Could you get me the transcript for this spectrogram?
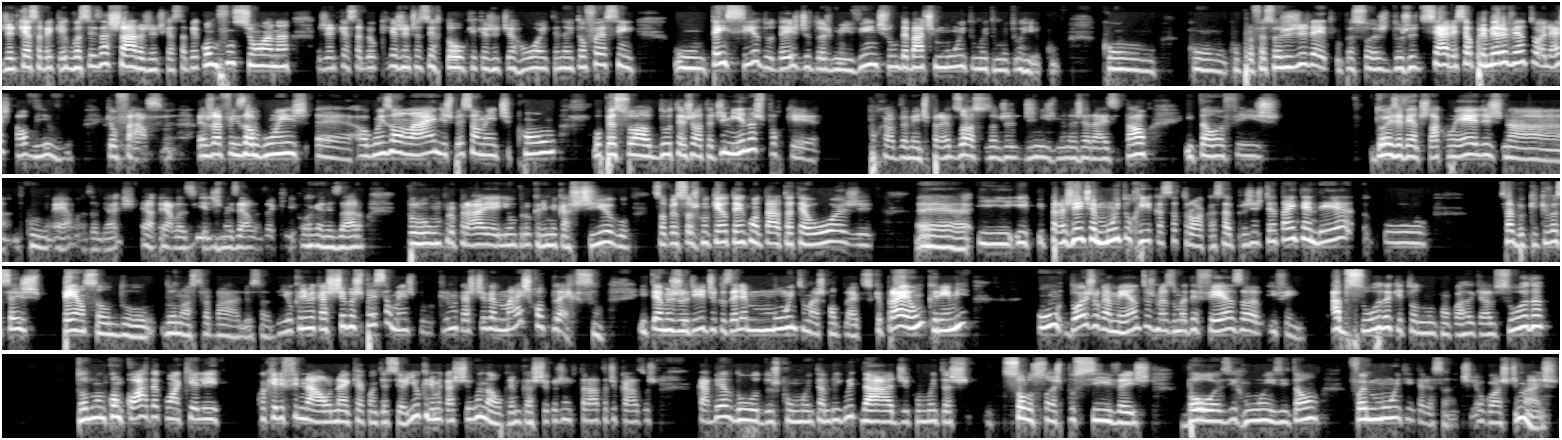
A gente quer saber o que vocês acharam, a gente quer saber como funciona, a gente quer saber o que a gente acertou, o que a gente errou, entendeu? Então foi assim, um, tem sido desde 2020 um debate muito, muito, muito rico com, com, com professores de direito, com pessoas do judiciário. Esse é o primeiro evento, aliás, ao vivo que eu faço. Eu já fiz alguns, é, alguns online, especialmente com o pessoal do TJ de Minas, porque, porque obviamente, Praia dos Ossos, Diniz, Minas Gerais e tal. Então, eu fiz dois eventos lá com eles, na, com elas, aliás, é, elas e eles, mas elas aqui organizaram, um para o Praia e um para o Crime e Castigo. São pessoas com quem eu tenho contato até hoje. É, e, e, e para a gente é muito rica essa troca, sabe? Para a gente tentar entender o, sabe, o que, que vocês pensam do, do nosso trabalho, sabe? E o crime e castigo, especialmente, porque o crime e castigo é mais complexo. Em termos jurídicos, ele é muito mais complexo, que para é um crime, um, dois julgamentos, mas uma defesa, enfim, absurda, que todo mundo concorda que é absurda, todo mundo concorda com aquele com aquele final né, que aconteceu. E o crime e castigo não. O crime e castigo a gente trata de casos cabeludos, com muita ambiguidade, com muitas soluções possíveis, boas e ruins. Então, foi muito interessante. Eu gosto demais.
